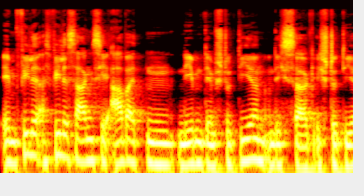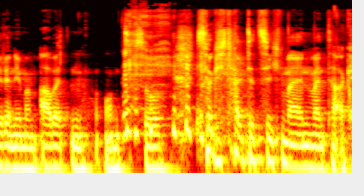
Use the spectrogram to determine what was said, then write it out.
eben viele, viele sagen, sie arbeiten neben dem Studieren und ich sage, ich studiere neben dem Arbeiten und so, so gestaltet sich mein, mein Tag.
